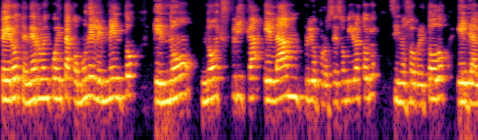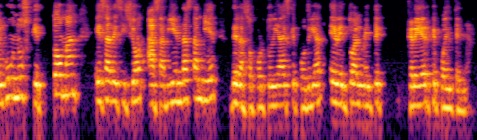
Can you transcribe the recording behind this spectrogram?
pero tenerlo en cuenta como un elemento que no, no explica el amplio proceso migratorio, sino sobre todo el de algunos que toman esa decisión a sabiendas también de las oportunidades que podrían eventualmente creer que pueden tener.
